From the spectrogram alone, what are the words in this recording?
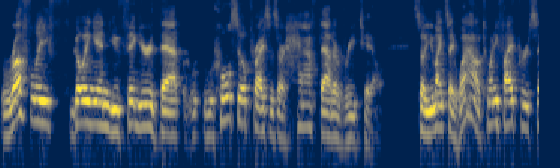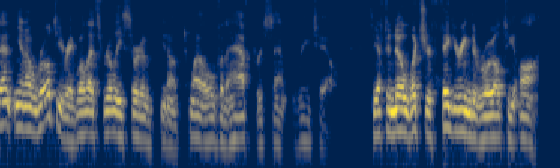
Roughly going in, you figure that wholesale prices are half that of retail. So you might say, wow, 25%, you know, royalty rate. Well, that's really sort of, you know, 12.5% retail. So you have to know what you're figuring the royalty on.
